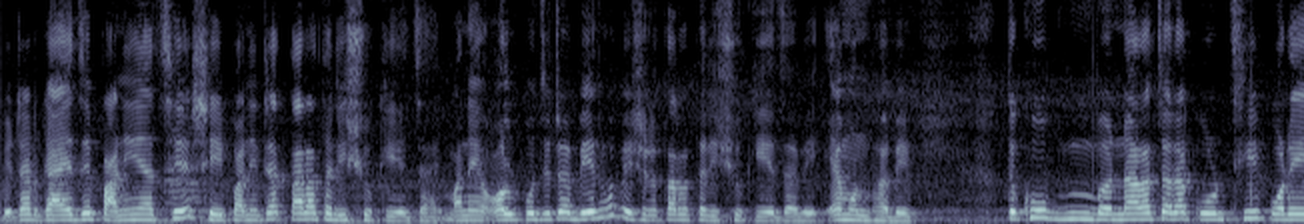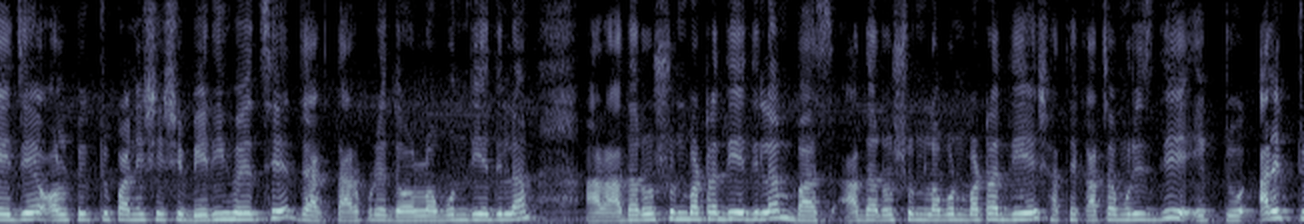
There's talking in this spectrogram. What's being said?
বেটার গায়ে যে পানি আছে, সেই পানিটা তাড়াতাড়ি শুকিয়ে যায়। মানে অল্প যেটা বের হবে, সেটা তাড়াতাড়ি শুকিয়ে যাবে এমনভাবে। তো খুব নাড়াচাড়া করছি। পরে যে অল্প একটু পানি শেষে বেরি হয়েছে, যাক, তারপরে লবণ দিয়ে দিলাম। আর আদা, রসুন বাটা দিয়ে দিলাম। বাস, আদা, রসুন, লবণ বাটা দিয়ে সাথে কাঁচামরিচ দিয়ে একটু আরেকটু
